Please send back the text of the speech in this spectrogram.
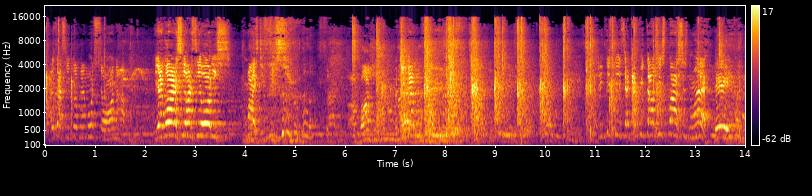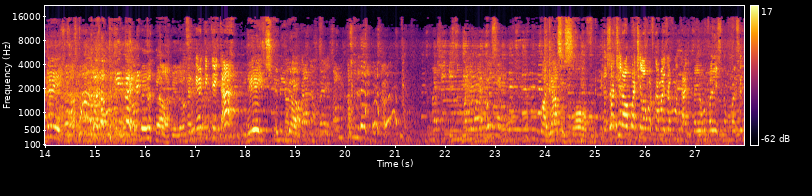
Faz assim que eu me emociono, E agora, senhoras e senhores, o mais difícil. Abaixo do não Tem que se adaptar aos espaços, não é? Deita, deita. Deitar, melhor Você quer tem que deitar? Deite, que é melhor. Não, não, peraí, só um minutinho, pessoal. Eu achei que isso vai demorar dois segundos. O palhaço sofre. Deixa eu só tirar o patilão pra ficar mais à vontade, aí eu vou fazer isso, não vai ser,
